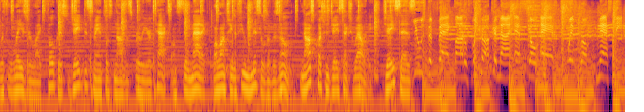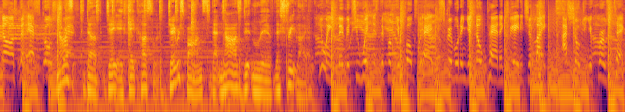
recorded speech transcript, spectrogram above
With laser like focus, Jay dismantles Nas's earlier attacks on Stillmatic while launching a few missiles of his own. Nas questions Jay's sexuality. Jay says, Use the fag model for Karl Kani Esco ass. Went from nasty Nas to Esco's Nas dubbed Jay a fake hustler. Jay responds that Nas didn't live the street life. You ain't live it, you witnessed it from your folks' pad. You scribbled in your notepad and created your life. I showed you your first tech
